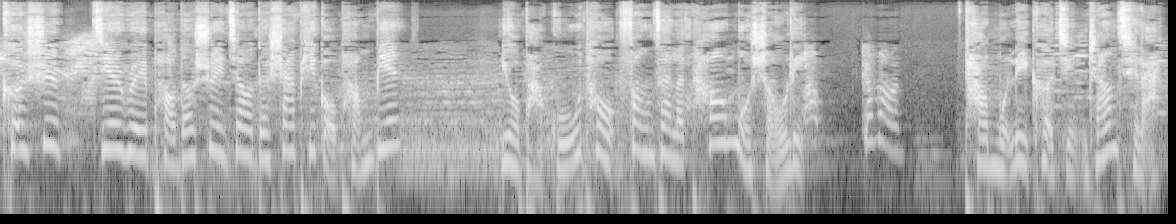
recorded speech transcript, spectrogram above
可是杰瑞跑到睡觉的沙皮狗旁边，又把骨头放在了汤姆手里。汤姆立刻紧张起来，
